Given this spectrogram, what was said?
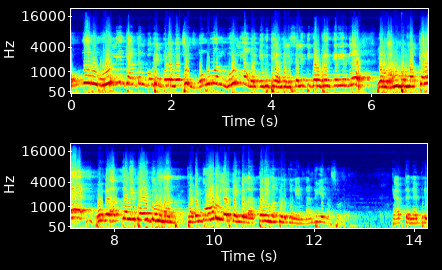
ஒவ்வொரு ஊர்லயும் கேப்டன் புகைப்படம் வச்சு ஒவ்வொரு ஊர்லயும் அவருக்கு இறுதி அஞ்சலி செலுத்தி கொண்டிருக்கிறீர்களே. என் அன்பு மக்களே உங்கள் அத்தனை பேருக்கும் நான் கடைகோடியில் இருக்க எங்கள் அத்தனை மக்களுக்கும் என் நன்றியை நான் சொல்றேன். கேப்டன் எப்படி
